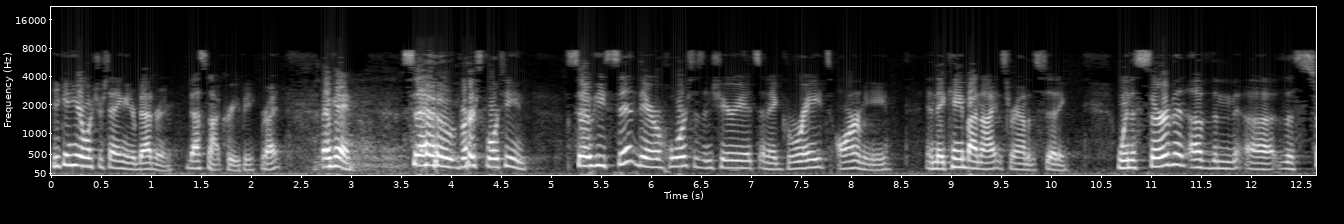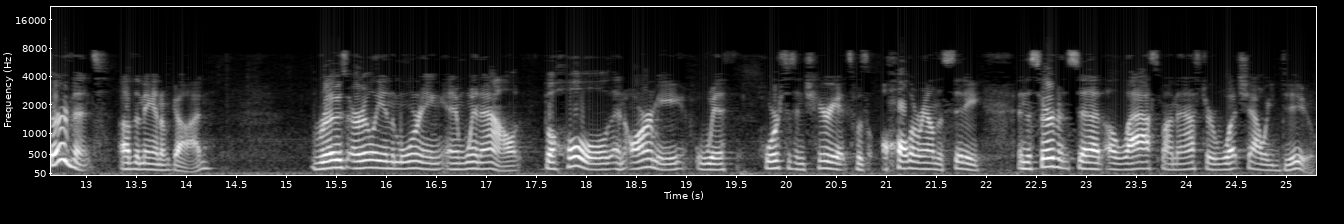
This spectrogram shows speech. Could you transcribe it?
he can hear what you're saying in your bedroom. That's not creepy, right? Okay. So verse 14. So he sent there horses and chariots and a great army, and they came by night and surrounded the city. When the servant of the uh, the servant of the man of God rose early in the morning and went out, behold, an army with horses and chariots was all around the city. And the servant said, Alas, my master, what shall we do?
